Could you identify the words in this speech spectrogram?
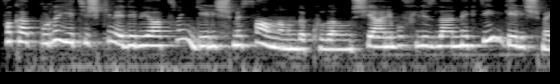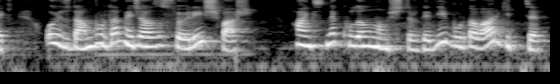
Fakat burada yetişkin edebiyatının gelişmesi anlamında kullanılmış. Yani bu filizlenmek değil gelişmek. O yüzden burada mecazı söyleyiş var. Hangisinde kullanılmamıştır dediği burada var gitti.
